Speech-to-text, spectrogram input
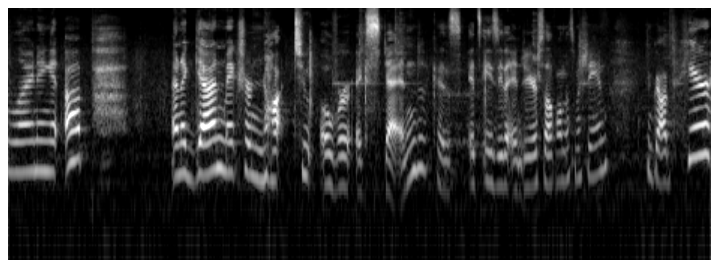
lining it up. And again, make sure not to overextend because it's easy to injure yourself on this machine. You grab here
